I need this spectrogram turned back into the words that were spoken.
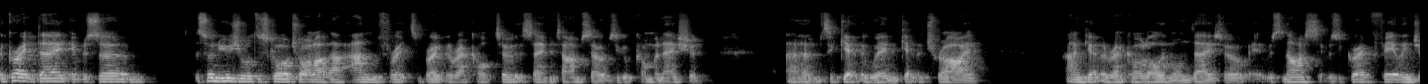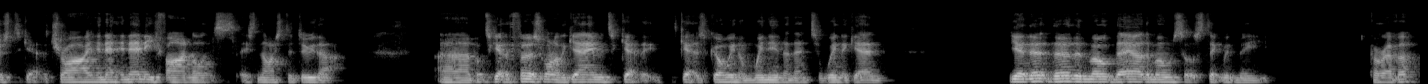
a great day. It was. Um, it's unusual to score a try like that and for it to break the record too at the same time. So it was a good combination um, to get the win, get the try, and get the record all in one day. So it was nice. It was a great feeling just to get the try. In, in any final, it's it's nice to do that. Uh, but to get the first one of the game and to get the, get us going and winning and then to win again, yeah, they're, they're the mo- they are the moments that will stick with me forever.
